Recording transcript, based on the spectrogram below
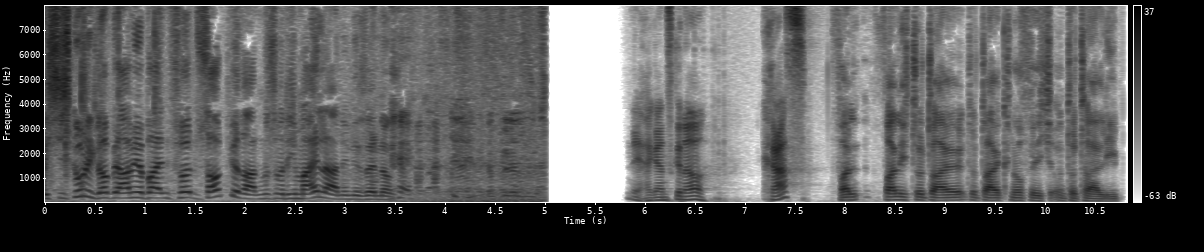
Richtig gut, ich glaube, wir haben hier bald einen vierten Soundpiraten. Müssen wir dich mal einladen in die Sendung. Ja, ganz genau. Krass. Fand, fand ich total, total knuffig und total lieb.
